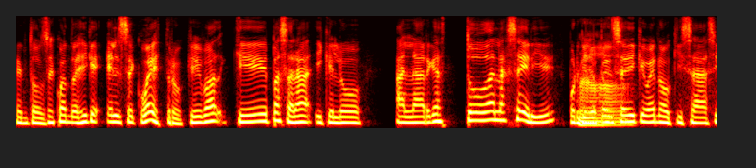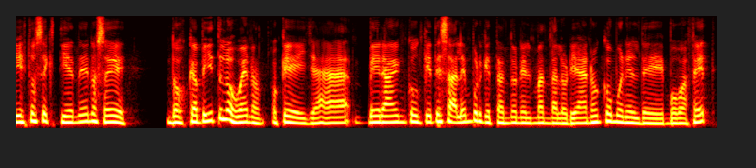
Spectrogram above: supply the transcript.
Entonces, cuando dije que el secuestro, ¿qué, va, qué pasará? Y que lo alargas toda la serie, porque yo pensé de que, bueno, quizás si esto se extiende, no sé, dos capítulos, bueno, ok, ya verán con qué te salen, porque tanto en el Mandaloriano como en el de Boba Fett,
